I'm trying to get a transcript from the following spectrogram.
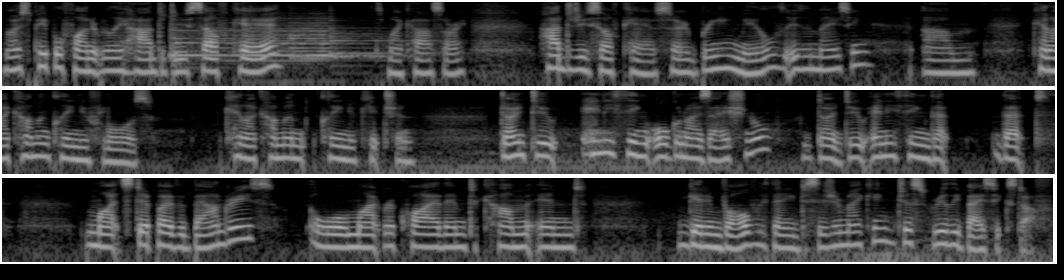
most people find it really hard to do self care. It's my car, sorry. Hard to do self care. So, bringing meals is amazing. Um, can I come and clean your floors? Can I come and clean your kitchen? Don't do anything organisational. Don't do anything that that might step over boundaries or might require them to come and get involved with any decision making. Just really basic stuff.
